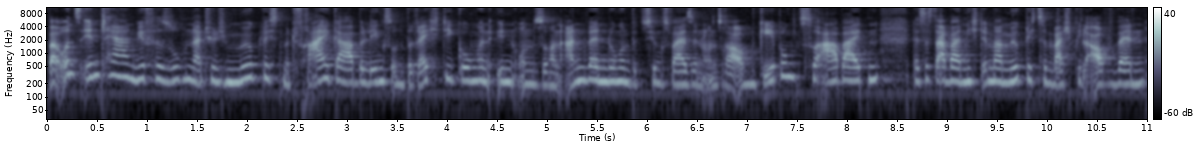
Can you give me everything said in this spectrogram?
bei uns intern, wir versuchen natürlich möglichst mit Freigabelinks und Berechtigungen in unseren Anwendungen bzw. in unserer Umgebung zu arbeiten. Das ist aber nicht immer möglich, zum Beispiel auch wenn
